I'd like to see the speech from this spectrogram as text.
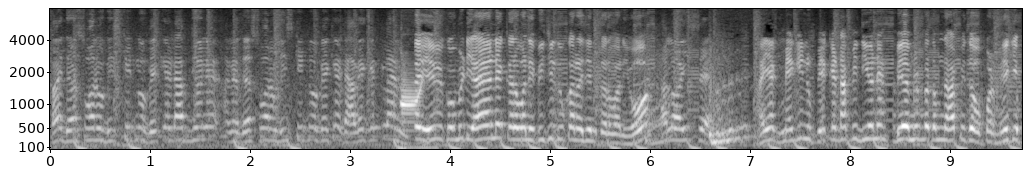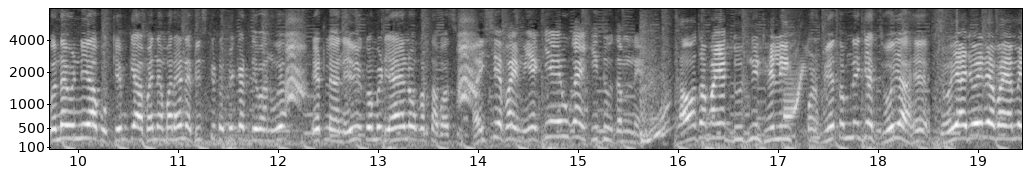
ભાઈ દસ વાળું બિસ્કિટનું પેકેટ આપજો ને અને દસ વાળું બિસ્કિટનું પેકેટ આવે કેટલા એવી કોમેડી આયા ને કરવાની બીજી દુકાને જઈને કરવાની હો. હાલો ઈસે ભાઈ એક મેગીનું પેકેટ આપી દો ને. બે મિનિટમાં તમને આપી દઉં પણ મેગી બનાવી નહીં આપું કેમ કે આ ભાઈને મારે હે બિસ્કિટનું પેકેટ દેવાનું હોય એટલે અને એવી કોમેડી આયા ન કરતા પાછી. હશે ભાઈ મેં ક્યાં એવું કઈ કીધું તમને? લાવો તો ભાઈ એક દૂધની થેલી. પણ મેં તમને ક્યાંક જોયા હે. જોયા જોઈને ભાઈ અમે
